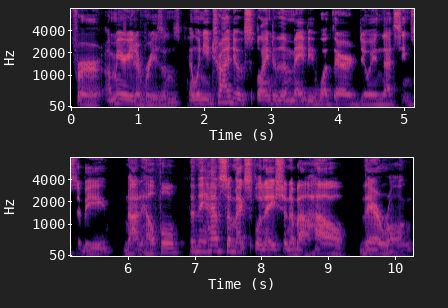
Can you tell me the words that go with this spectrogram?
for a myriad of reasons. And when you try to explain to them maybe what they're doing that seems to be not helpful, then they have some explanation about how they're wrong.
